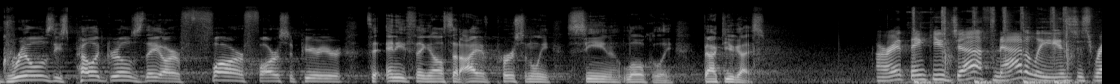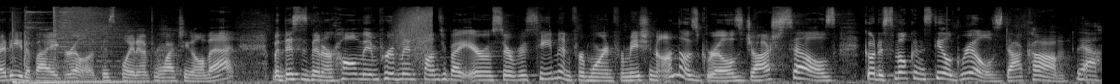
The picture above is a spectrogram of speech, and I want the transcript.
grills, these pellet grills. They are far, far superior to anything else that I have personally seen locally. Back to you guys. All right, thank you, Jeff. Natalie is just ready to buy a grill at this point after watching all that. But this has been our home improvement sponsored by Aero Service Team. And for more information on those grills, Josh sells, go to smokingsteelgrills.com. Yeah.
